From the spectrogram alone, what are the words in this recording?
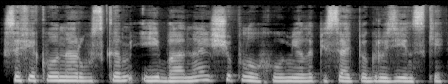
Софико на русском, ибо она еще плохо умела писать по-грузински.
